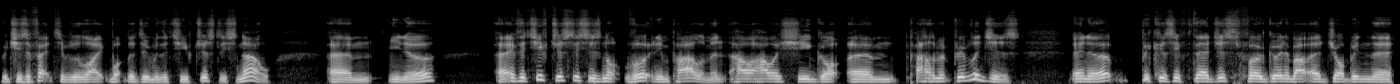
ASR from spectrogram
which is effectively like what they're doing with the Chief Justice now. Um, you know, uh, if the Chief Justice is not voting in Parliament, how, how has she got um, Parliament privileges? You know, because if they're just for going about her job in the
